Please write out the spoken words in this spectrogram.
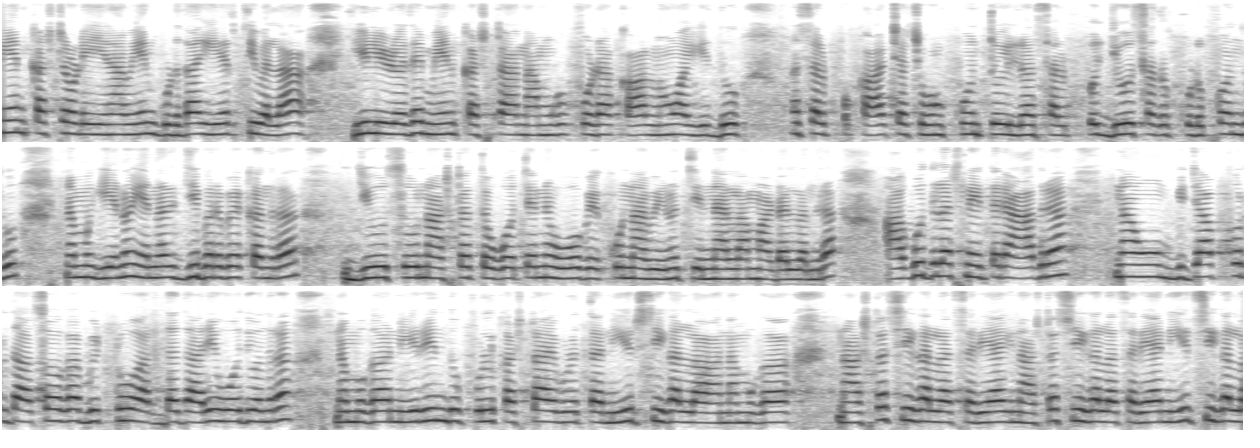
ಮೇನ್ ಕಷ್ಟ ನೋಡಿ. ನಾವೇನು ಗುಡ್ದಾಗ ಏರ್ತೀವಲ್ಲ, ಇಲ್ಲಿ ಇಳಿಯೋದೇ ಮೇನ್ ಕಷ್ಟ. ನಮಗೂ ಕೂಡ ಕಾಲು ನೋವಾಗಿದ್ದು ಸ್ವಲ್ಪ ಕಾಲು ಚಾಚ್ಕೊಂಡು ಕೂತು ಇಲ್ಲೊಂದು ಸ್ವಲ್ಪ ಜ್ಯೂಸ್ ಅದು ಕುಡ್ಕೊಂಡು ನಮಗೇನೋ ಎನರ್ಜಿ ಬರ್ಬೇಕಂದ್ರೆ ಜ್ಯೂಸು, ನಾಷ್ಟ ತೊಗೋತೇನೆ, ಹೋಗ್ಬೇಕು, ನಾವೇನು ತಿನ್ನಲ್ಲ, ಮಾಡಲ್ಲ ಅಂದ್ರೆ ಆಗೋದಿಲ್ಲ ಸ್ನೇಹಿತರೆ. ಆದ್ರೆ ನಾವು ಬಿಜಾಪುರ ದಾಸೋಗ ಬಿಟ್ಟು ಅರ್ಧ ದಾರಿ ಹೋದ್ವಿ ಅಂದ್ರೆ ನಮಗೆ ನೀರಿಂದು ಫುಲ್ ಕಷ್ಟ ಆಗ್ಬಿಡುತ್ತೆ. ನೀರು ಸಿಗಲ್ಲ, ನಮ್ಗೆ ನಾಷ್ಟ ಸಿಗಲ್ಲ, ಸರಿಯಾಗಿ ನಾಷ್ಟ ಸಿಗಲ್ಲ, ಸರಿಯಾಗಿ ನೀರು ಸಿಗಲ್ಲ.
